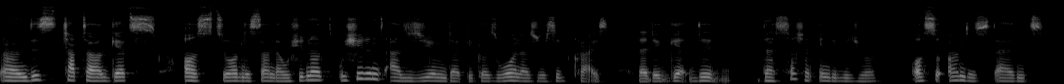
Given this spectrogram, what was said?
And this chapter gets us to understand that we should not we shouldn't assume that because one has received Christ that they get they, that such an individual also understands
